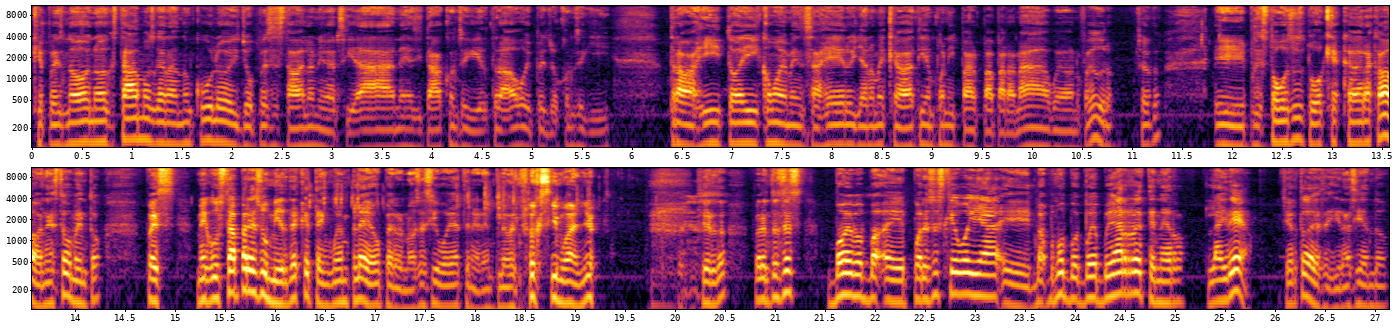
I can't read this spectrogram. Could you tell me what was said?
Que pues no, no estábamos ganando un culo y yo pues estaba en la universidad, necesitaba conseguir trabajo y pues yo conseguí trabajito ahí como de mensajero y ya no me quedaba tiempo ni pa- pa- para nada, weón, fue duro, ¿cierto? Y pues todo eso se tuvo que acabar acabado. En este momento, pues me gusta presumir de que tengo empleo, pero no sé si voy a tener empleo el próximo año. ¿Cierto? Pero entonces, voy- eh, por eso es que voy a, eh, voy, a retener la idea, ¿cierto? De seguir haciendo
